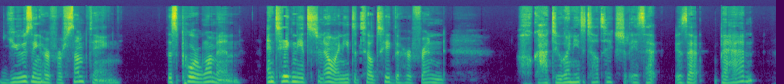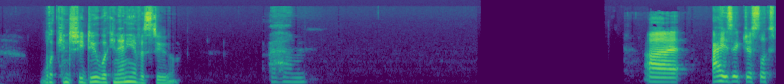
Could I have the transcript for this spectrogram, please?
using her for something. This poor woman. And Tig needs to know. I need to tell Tig that her friend. Oh God, do I need to tell Tig? Should, is that is that bad? What can she do? What can any of us do? Um. Uh, Isaac just looks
